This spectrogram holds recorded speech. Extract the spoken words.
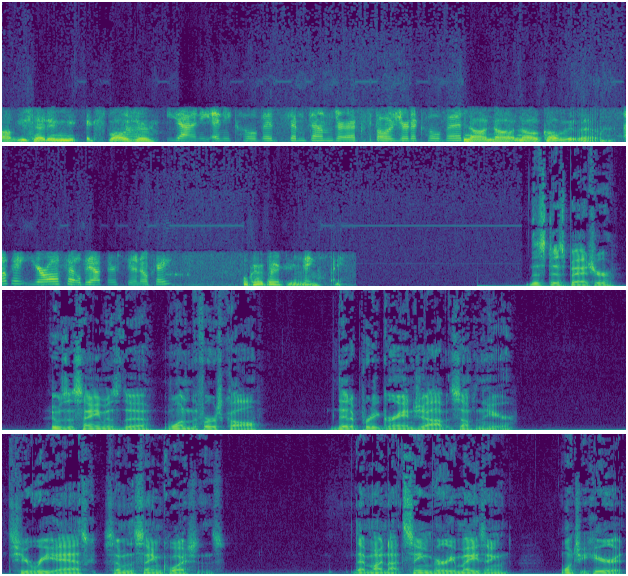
Oh, you said any exposure? Um, yeah, any any COVID symptoms or exposure to COVID? No, no, no COVID, ma'am. Okay, you're all set. We'll be out there soon, okay? Okay, thank you. Thanks. Bye. This dispatcher, who was the same as the one in the first call, did a pretty grand job at something here. She re asked some of the same questions. That might not seem very amazing once you hear it,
